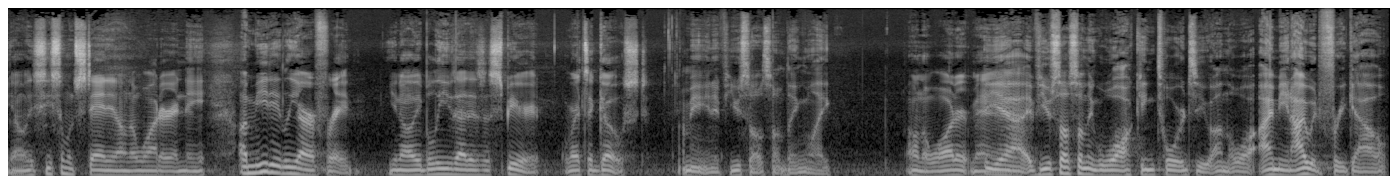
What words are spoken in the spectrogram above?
You know, they see someone standing on the water and they immediately are afraid. You know, they believe that is a spirit or it's a ghost. I mean, if you saw something like on the water, man. yeah, if you saw something walking towards you on the wall, I mean, I would freak out.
